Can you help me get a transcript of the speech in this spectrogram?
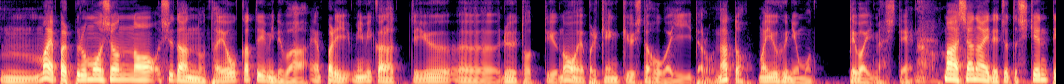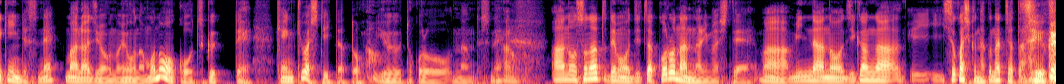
うん、まあやっぱりプロモーションの手段の多様化という意味では、やっぱり耳からっていうルートっていうのをやっぱり研究した方がいいだろうなと、まあ、いうふうに思ってはいまして。まあ社内でちょっと試験的にですね、まあラジオのようなものをこう作って研究はしていたというところなんですね。あの、その後でも実はコロナになりまして、まあみんなあの時間がい忙しくなくなっちゃったというか、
